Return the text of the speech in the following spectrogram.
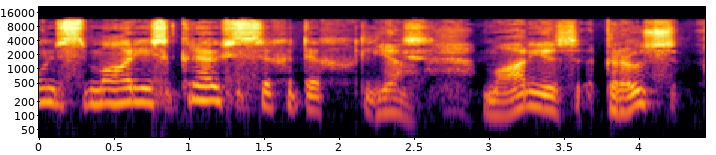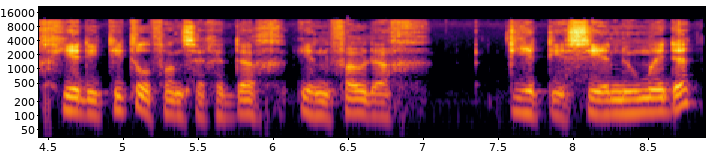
ons Marius Kraus se gedig lees. Ja. Marius Kraus gee die titel van sy gedig eenvoudig TTC noem hy dit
